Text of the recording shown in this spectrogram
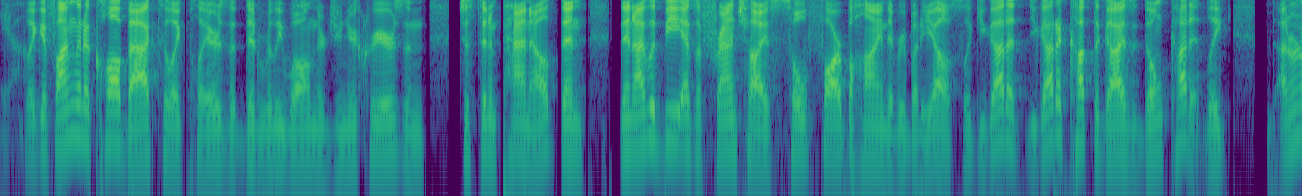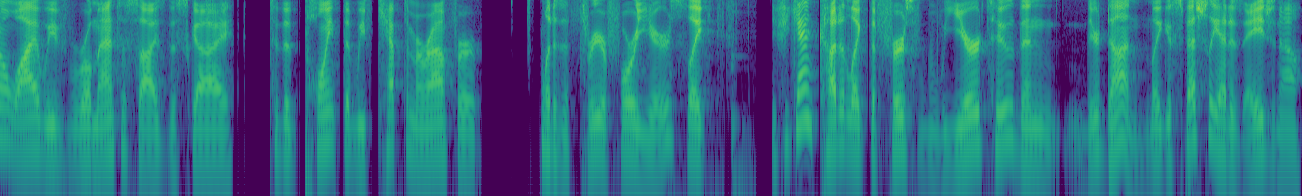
Yeah. Like if I'm gonna claw back to like players that did really well in their junior careers and just didn't pan out, then then I would be as a franchise so far behind everybody else. Like you gotta you gotta cut the guys that don't cut it. Like I don't know why we've romanticized this guy to the point that we've kept him around for what is it, three or four years? Like if you can't cut it like the first year or two, then you're done. Like especially at his age now.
